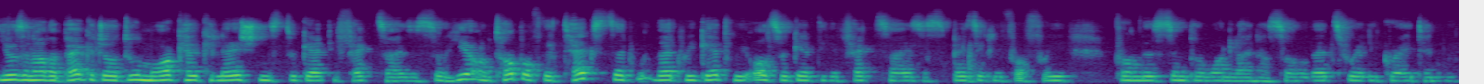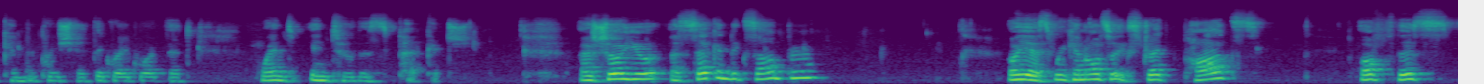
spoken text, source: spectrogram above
use another package or do more calculations to get effect sizes. So here on top of the text that, that we get, we also get the effect sizes basically for free from this simple one-liner. So that's really great and we can appreciate the great work that went into this package. I'll show you a second example. Oh yes, we can also extract parts of this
